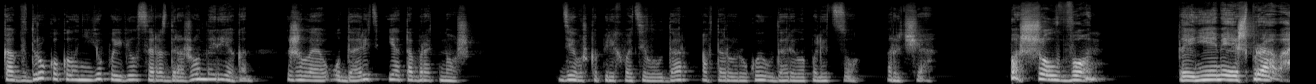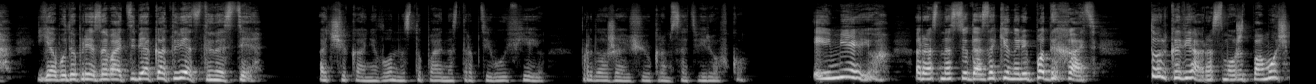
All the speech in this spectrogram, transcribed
Как вдруг около нее появился раздраженный Реган, желая ударить и отобрать нож. Девушка перехватила удар, а второй рукой ударила по лицу, рыча. «Пошел вон!» «Ты не имеешь права! Я буду призывать тебя к ответственности!» Отчеканил он, наступая на строптивую фею, продолжающую кромсать веревку. «Имею, раз нас сюда закинули подыхать! Только Виара сможет помочь,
